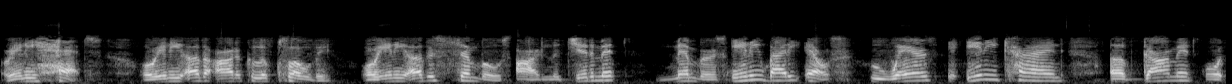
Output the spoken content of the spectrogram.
or any hats or any other article of clothing or any other symbols are legitimate members. Anybody else who wears any kind of garment or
